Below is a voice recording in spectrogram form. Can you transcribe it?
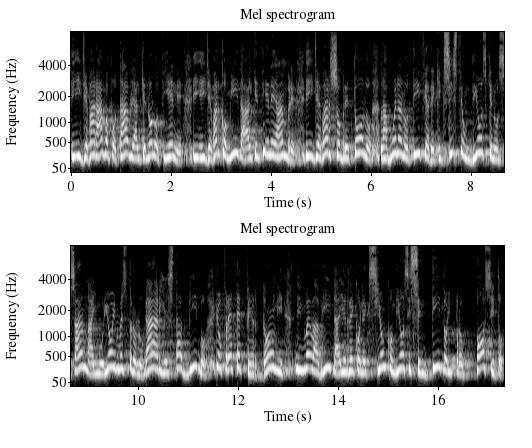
y, llevar agua potable al que no lo tiene y, llevar comida al que tiene hambre y llevar sobre todo la buena noticia de que existe un Dios que nos ama y murió en nuestro lugar y está vivo y ofrece perdón y nueva vida y reconexión con Dios y sentido y propósito.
